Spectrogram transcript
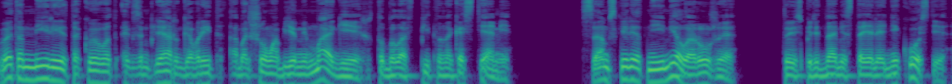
В этом мире такой вот экземпляр говорит о большом объеме магии, что была впитана костями. Сам скелет не имел оружия, то есть перед нами стояли одни кости,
